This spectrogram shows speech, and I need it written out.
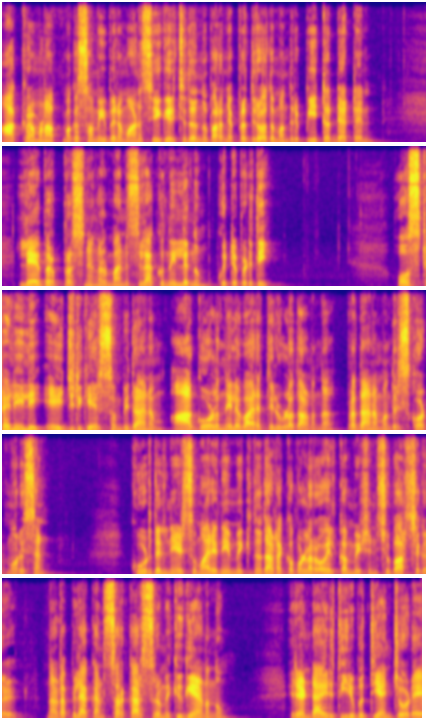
ആക്രമണാത്മക സമീപനമാണ് സ്വീകരിച്ചതെന്ന് പറഞ്ഞ പ്രതിരോധ മന്ത്രി പീറ്റർ ഡറ്റൻ ലേബർ പ്രശ്നങ്ങൾ മനസ്സിലാക്കുന്നില്ലെന്നും കുറ്റപ്പെടുത്തി. ഓസ്ട്രേലിയയിലെ ഏജ്ഡ് കെയർ സംവിധാനം ആഗോള നിലവാരത്തിലുള്ളതാണെന്ന് പ്രധാനമന്ത്രി സ്കോട്ട് മോറിസൺ. കൂടുതൽ നഴ്സുമാരെ നിയമിക്കുന്നതടക്കമുള്ള റോയൽ കമ്മീഷൻ ശുപാർശകൾ നടപ്പിലാക്കാൻ സർക്കാർ ശ്രമിക്കുകയാണെന്നും രണ്ടായിരത്തി ഇരുപത്തിയഞ്ചോടെ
